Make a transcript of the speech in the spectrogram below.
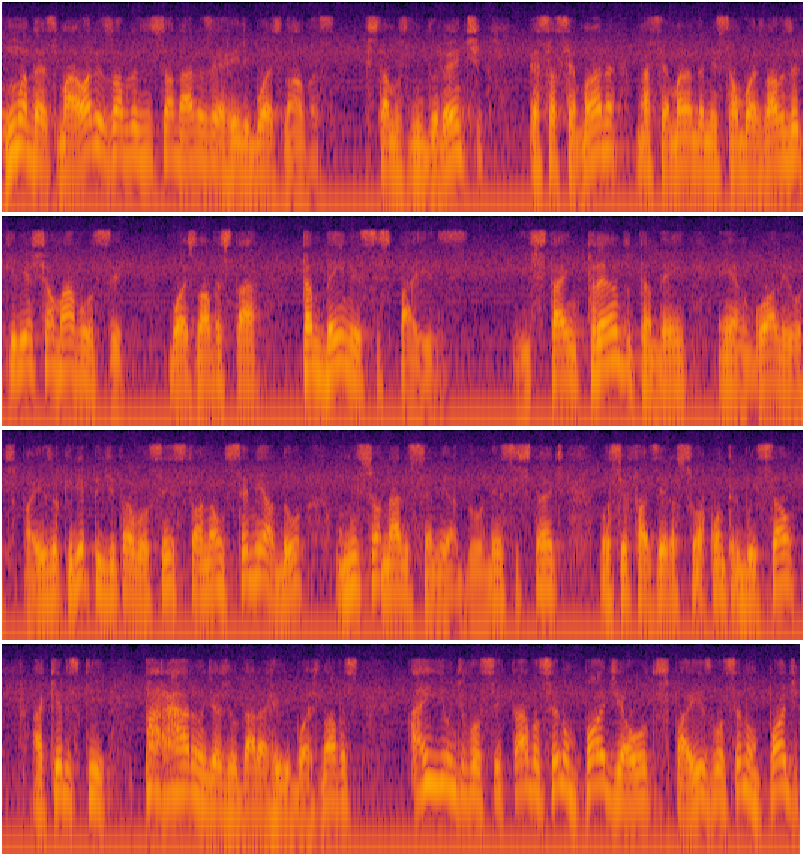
uma das maiores obras missionárias é a Rede Boas Novas. Estamos durante essa semana, na semana da Missão Boas Novas, eu queria chamar você. Boas Novas está também nesses países está entrando também em Angola e outros países, eu queria pedir para você se tornar um semeador, um missionário semeador. Nesse instante, você fazer a sua contribuição. Aqueles que pararam de ajudar a Rede Boas Novas, aí onde você está, você não pode ir a outros países, você não pode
